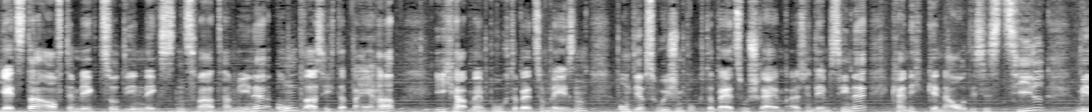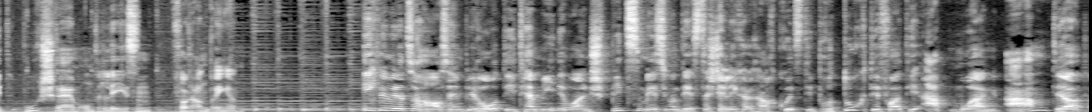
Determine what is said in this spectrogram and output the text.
Jetzt da auf dem Weg zu den nächsten zwei Termine. Und was ich dabei habe, ich habe mein Buch dabei zum Lesen und ich habe das Vision Book dabei zum Schreiben. Also in dem Sinne kann ich genau dieses Ziel mit Buchschreiben und Lesen voranbringen. Ich bin wieder zu Hause im Büro. Die Termine waren spitzenmäßig und jetzt stelle ich euch auch kurz die Produkte vor, die ab morgen Abend ja,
